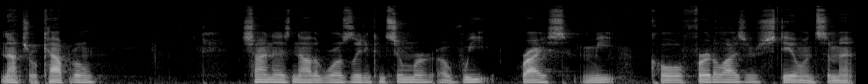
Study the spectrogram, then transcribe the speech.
natural capital. China is now the world's leading consumer of wheat, rice, meat, coal, fertilizers, steel, and cement.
